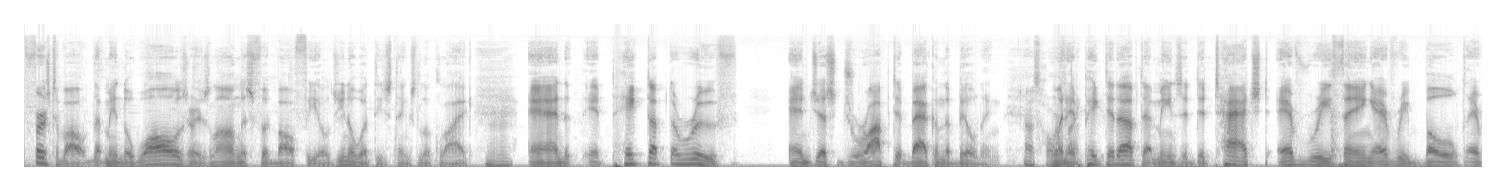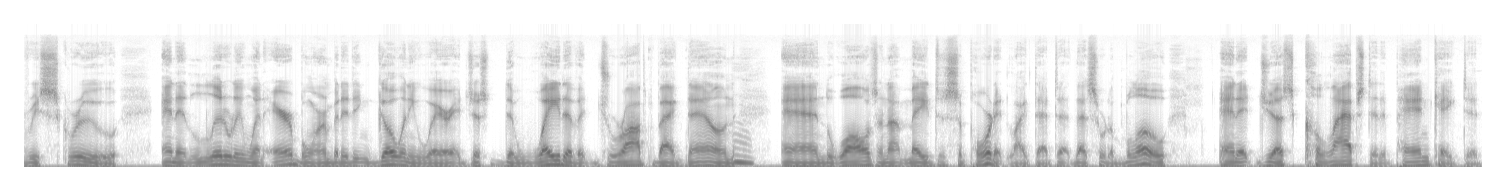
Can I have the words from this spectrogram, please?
first of all, I mean, the walls are as long as football fields. You know what these things look like. Mm-hmm. And it picked up the roof and just dropped it back on the building. That's When it picked it up, that means it detached everything, every bolt, every screw, and it literally went airborne, but it didn't go anywhere. It just, the weight of it dropped back down, mm. and the walls are not made to support it like that, that, that sort of blow, and it just collapsed it, it pancaked it.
